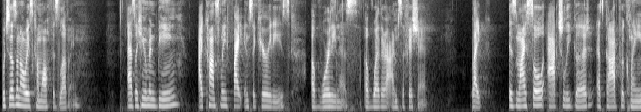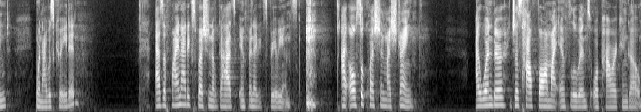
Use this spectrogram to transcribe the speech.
which doesn't always come off as loving. As a human being, I constantly fight insecurities of worthiness, of whether I'm sufficient. Like, is my soul actually good as God proclaimed when I was created? As a finite expression of God's infinite experience, I also question my strength. I wonder just how far my influence or power can go.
